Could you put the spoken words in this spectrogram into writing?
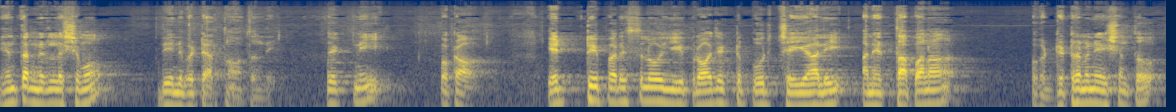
ఎంత నిర్లక్ష్యమో దీన్ని బట్టి అర్థమవుతుంది. ప్రాజెక్ట్ని ఒక ఎట్టి పరిస్థితిలో ఈ ప్రాజెక్టు పూర్తి చేయాలి అనే తపన ఒక డిటర్మినేషన్తో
